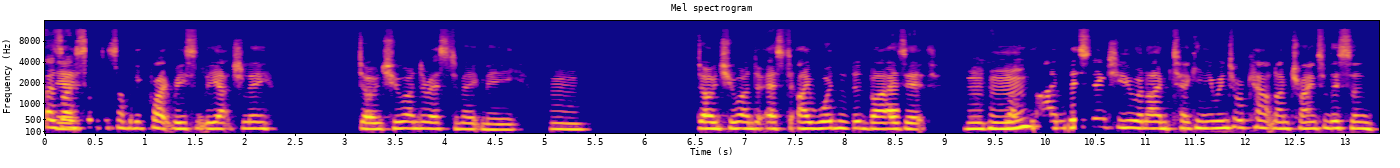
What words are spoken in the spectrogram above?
as I said to somebody quite recently, actually, don't you underestimate me. Mm. Don't you underestimate I wouldn't advise it. hmm I'm listening to you and I'm taking you into account and I'm trying to listen,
